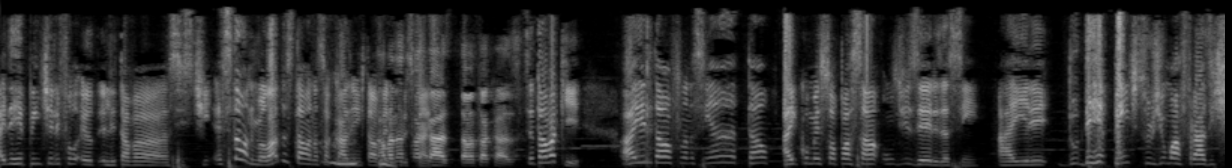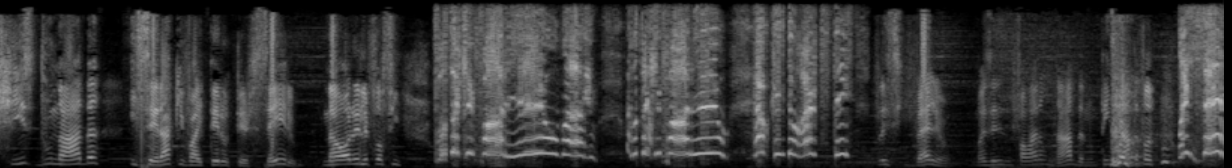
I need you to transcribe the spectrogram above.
Aí de repente ele falou, eu- ele tava assistindo. Você tava no meu lado ou você tava na sua casa? A gente tava, Tava vendo na Skype. casa, tava na tua casa. Você tava aqui. Aí ele tava falando assim, ah, tal. Aí começou a passar uns dizeres assim. Aí ele, do- de repente surgiu uma frase X do nada. E será que vai ter o terceiro? Na hora ele falou assim, puta que pariu, velho! Puta que pariu! É o Kingdom Hearts 3! Falei assim, velho, mas eles não falaram nada, não tem nada falando. Mas é!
